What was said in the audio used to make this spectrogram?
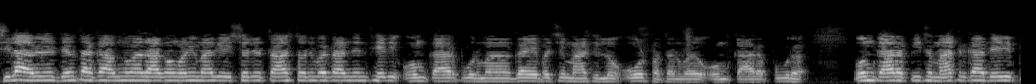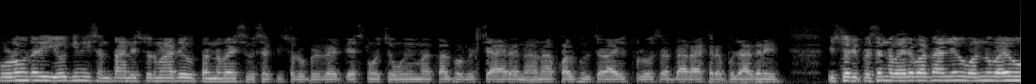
शिलाहरूले देवताका अङ्गमा लागौँ भनी मागे ईश्वरले त्रास्त वरदान दिन। फेरि ओमकारपुरमा गएपछि माथिल्लो ओठ पतन भयो। ओमकारपुर ओमकार पीठ मातृका देवी पूर्णोदरी योगिनी सन्तानेश्वर महादेव उत्पन्न भए शिवशक्ति स्वरूप रहे त्यस भूमिमा कल्पवृक्ष आएर नाना फलफुल चढाई ठुलो श्रद्धा राखेर पूजा गरे ईश्वरी प्रसन्न भएर वरदान ल्याऊ भन्नुभयो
